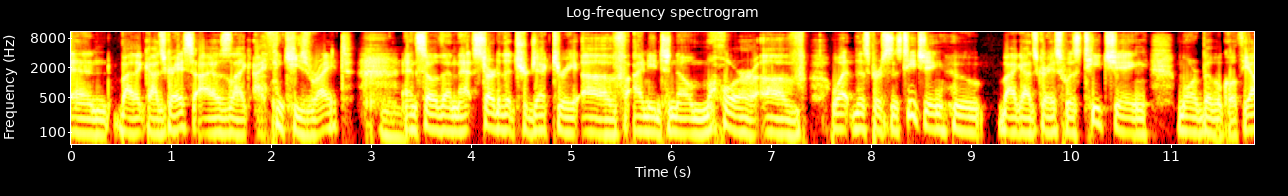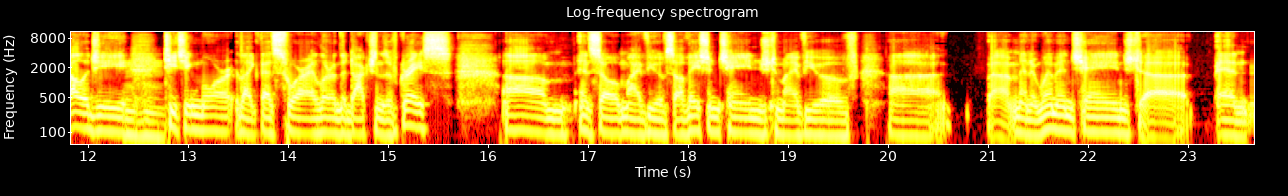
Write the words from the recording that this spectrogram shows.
and by the God's grace, I was like, I think he's right. And so then that started the trajectory of I need to know more of what this person's teaching, who by God's grace was teaching more biblical theology, teaching more like that's where I learned the doctrines of grace. Um, and so my view of salvation changed, my view of uh, uh, men and women changed. Uh, and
